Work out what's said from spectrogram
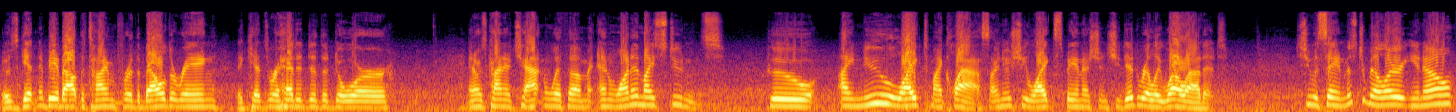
It was getting to be about the time for the bell to ring. The kids were headed to the door. And I was kind of chatting with them. And one of my students, who I knew liked my class. I knew she liked Spanish and she did really well at it. She was saying, Mr. Miller, you know,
